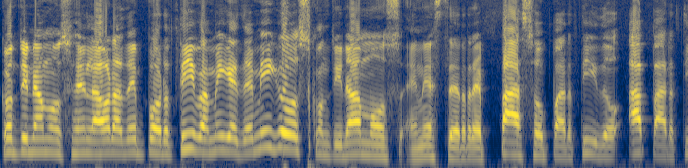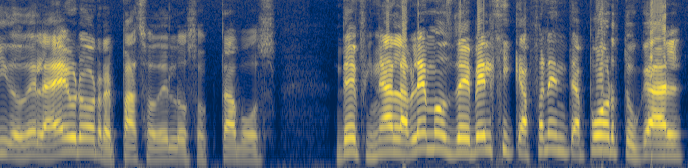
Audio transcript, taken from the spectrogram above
Continuamos en la hora deportiva, amigas y amigos. Continuamos en este repaso partido a partido de la Euro, repaso de los octavos de final. Hablemos de Bélgica frente a Portugal,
